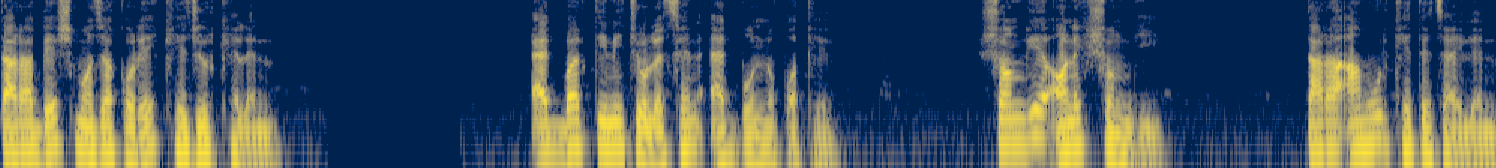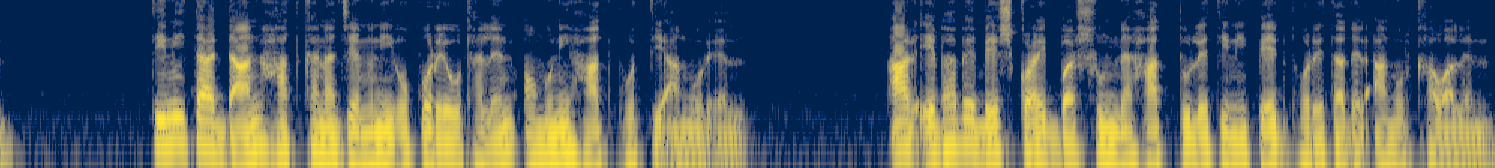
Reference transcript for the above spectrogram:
তারা বেশ মজা করে খেজুর খেলেন। একবার তিনি চলেছেন এক বন্য পথে সঙ্গে অনেক সঙ্গী। তারা আমুর খেতে চাইলেন। তিনি তার ডান হাতখানা যেমনি ওপরে ওঠালেন, অমনি হাত ভর্তি আঙুর এল। আর এভাবে বেশ কয়েকবার শূন্যে হাত তুলে তিনি পেট ভরে তাদের আঙুর খাওয়ালেন।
